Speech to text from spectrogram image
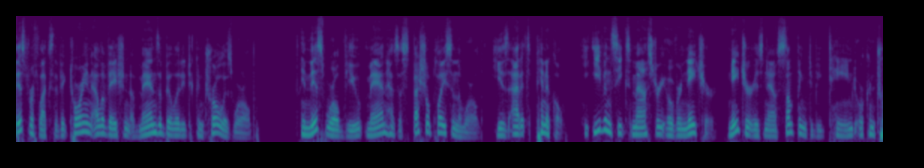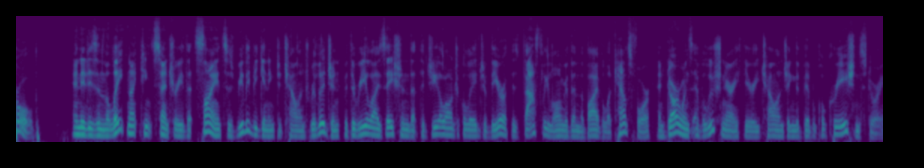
This reflects the Victorian elevation of man's ability to control his world. In this worldview, man has a special place in the world. He is at its pinnacle. He even seeks mastery over nature. Nature is now something to be tamed or controlled and it is in the late 19th century that science is really beginning to challenge religion with the realization that the geological age of the earth is vastly longer than the Bible accounts for, and Darwin's evolutionary theory challenging the biblical creation story.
